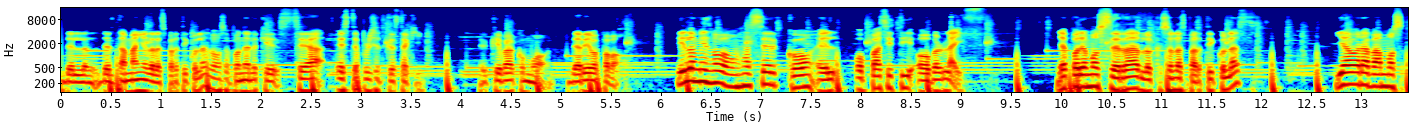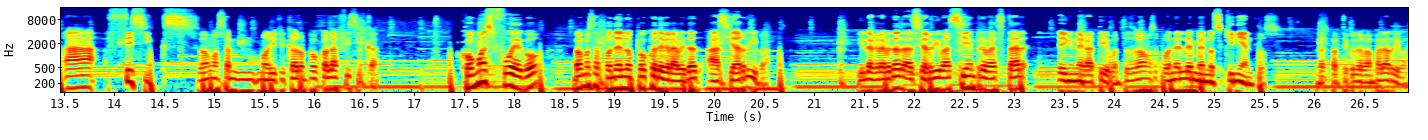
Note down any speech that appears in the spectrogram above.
del, tamaño de las partículas. Vamos a ponerle que sea este preset que está aquí, el que va como de arriba para abajo. Y lo mismo vamos a hacer con el Opacity over Life. Ya podemos cerrar lo que son las partículas. Y ahora vamos a Physics. Vamos a modificar un poco la física. Como es fuego, vamos a ponerle un poco de gravedad hacia arriba y la gravedad hacia arriba siempre va a estar en negativo. Entonces vamos a ponerle menos 500. Las partículas van para arriba.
